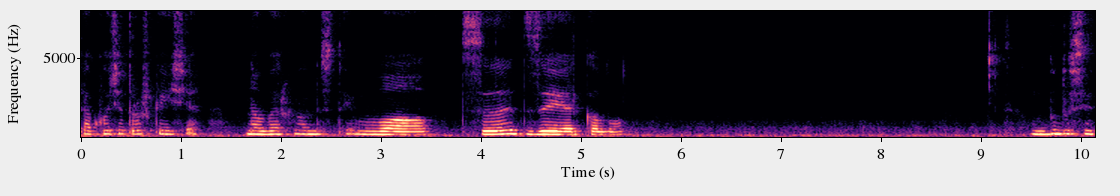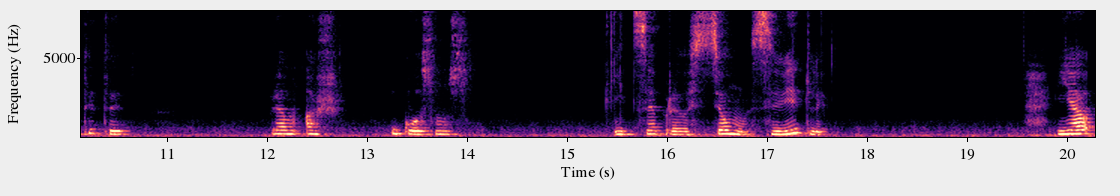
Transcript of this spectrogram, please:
Так, хочу трошки ще наверх нанести. Вау, це дзеркало. Буду світити прям аж у космос. І це при ось цьому світлі. Я,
